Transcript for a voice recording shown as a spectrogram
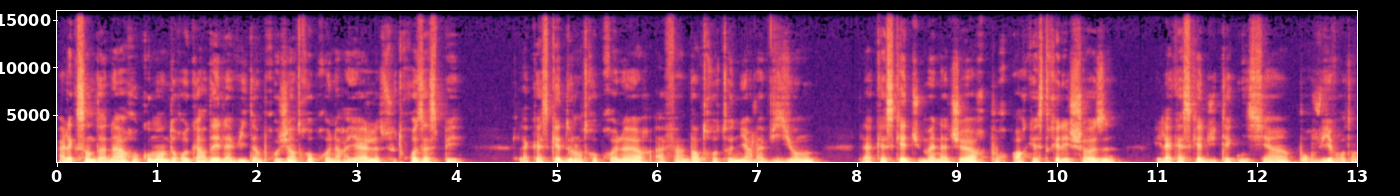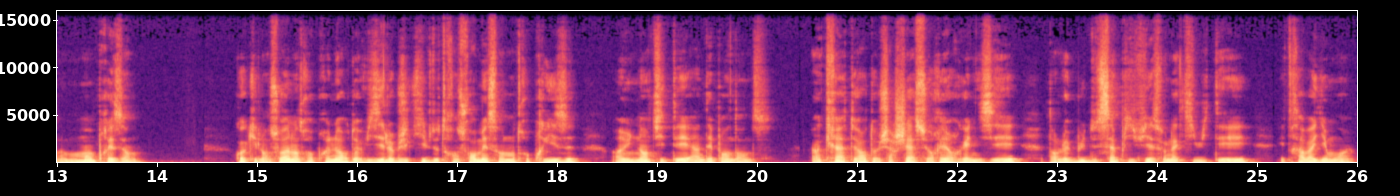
Alexandre Dana recommande de regarder la vie d'un projet entrepreneurial sous trois aspects. La casquette de l'entrepreneur afin d'entretenir la vision, la casquette du manager pour orchestrer les choses, et la casquette du technicien pour vivre dans le moment présent. Quoi qu'il en soit, un entrepreneur doit viser l'objectif de transformer son entreprise en une entité indépendante. Un créateur doit chercher à se réorganiser dans le but de simplifier son activité et travailler moins.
